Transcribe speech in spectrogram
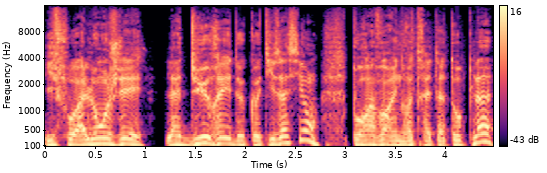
il faut allonger la durée de cotisation pour avoir une retraite à taux plein,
